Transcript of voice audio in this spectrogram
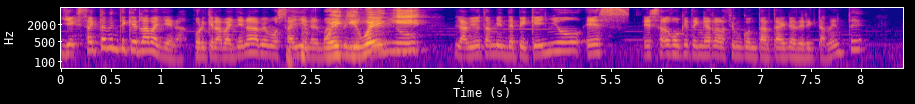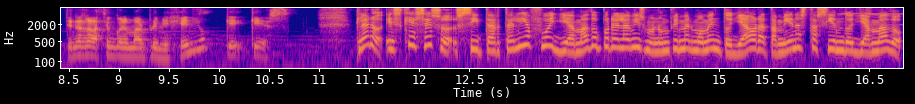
¿Y exactamente qué es la ballena? Porque la ballena la vemos ahí en el mar. wakey, La vio también de pequeño. ¿Es, ¿Es algo que tenga relación con Tartaglia directamente? ¿Tiene relación con el mar primigenio? ¿Qué, ¿Qué es? Claro, es que es eso. Si Tartaglia fue llamado por el abismo en un primer momento y ahora también está siendo llamado.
